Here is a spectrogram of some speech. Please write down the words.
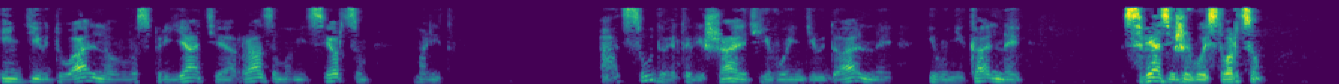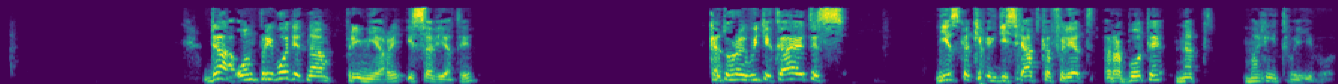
индивидуального восприятия разумом и сердцем молитвы. А отсюда это лишает его индивидуальной и уникальной связи живой с Творцом. Да, он приводит нам примеры и советы, которые вытекают из нескольких десятков лет работы над молитвой его.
